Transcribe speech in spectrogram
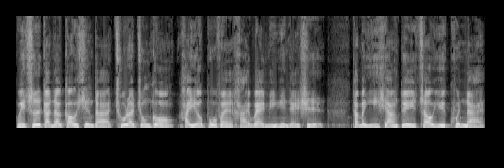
为此感到高兴的，除了中共，还有部分海外民运人士。他们一向对遭遇困难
